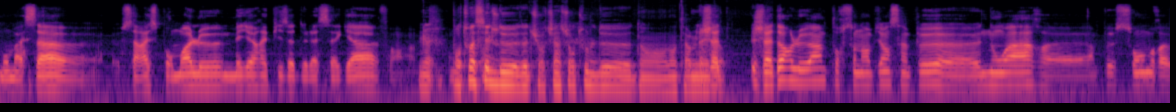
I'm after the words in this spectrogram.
Bon bah ça, euh, ça reste pour moi le meilleur épisode de la saga. Enfin, Ouais. Pour toi c'est le 2, tu retiens surtout le 2 dans, dans Terminator. J'adore le 1 pour son ambiance un peu euh, noire, euh, un peu sombre,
